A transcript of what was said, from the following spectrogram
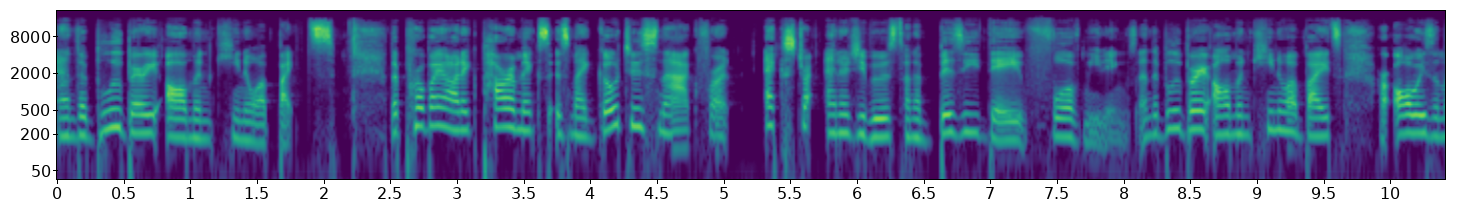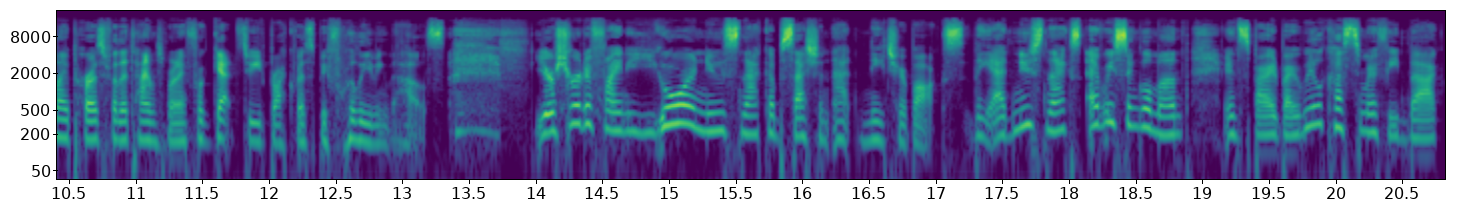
and the blueberry almond quinoa bites. The probiotic power mix is my go to snack for an extra energy boost on a busy day full of meetings. And the blueberry almond quinoa bites are always in my purse for the times when I forget to eat breakfast before leaving the house. You're sure to find your new snack obsession at NatureBox. They add new snacks every single month, inspired by real customer feedback,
